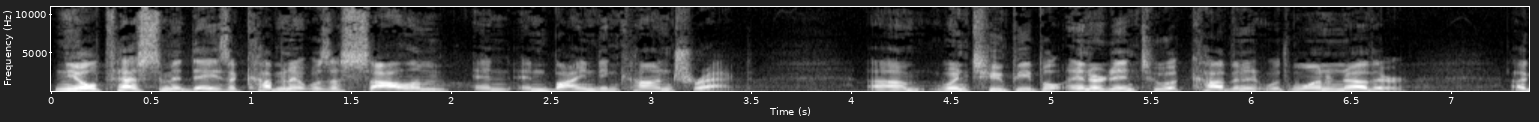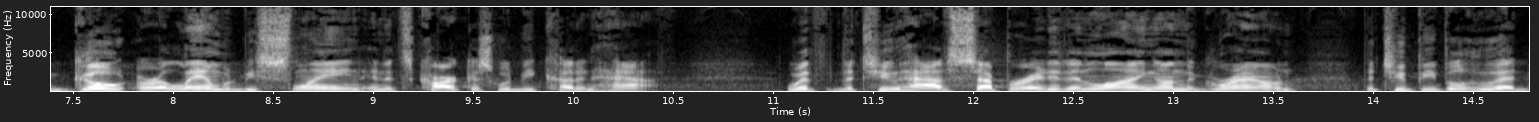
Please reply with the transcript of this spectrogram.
In the Old Testament days, a covenant was a solemn and, and binding contract. Um, when two people entered into a covenant with one another, a goat or a lamb would be slain and its carcass would be cut in half. With the two halves separated and lying on the ground, the two people who had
